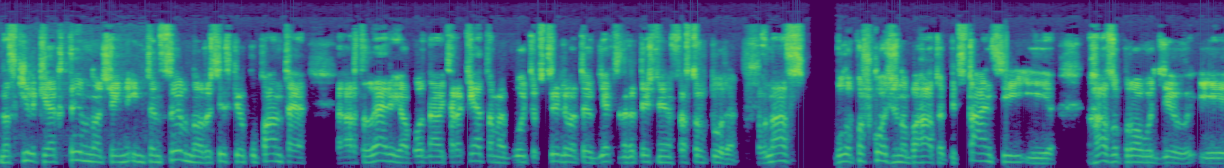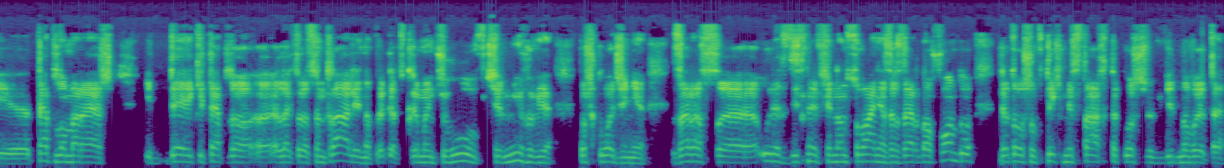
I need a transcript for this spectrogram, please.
наскільки активно чи інтенсивно російські окупанти артилерією або навіть ракетами будуть обстрілювати об'єкти енергетичної інфраструктури. В нас було пошкоджено багато підстанцій, і газопроводів, і тепломереж, і деякі теплоелектроцентралі, наприклад, в Кременчугу, в Чернігові пошкоджені. Зараз е, уряд здійснив фінансування з резервного фонду для того, щоб в тих містах також відновити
